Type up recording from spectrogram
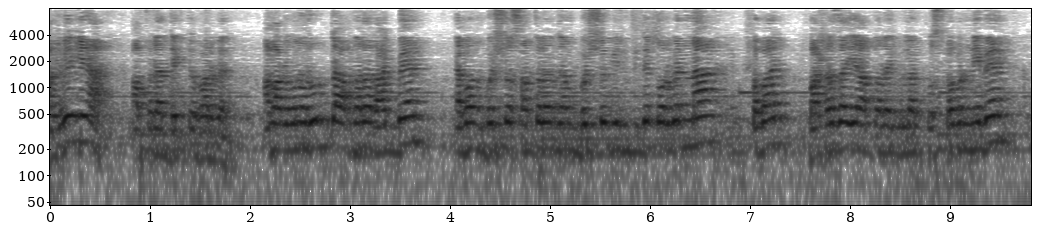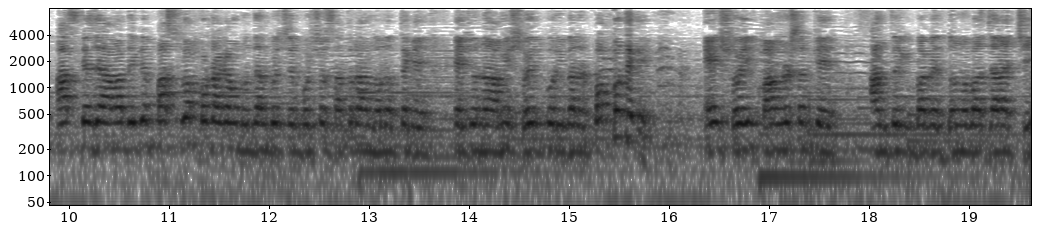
আসবে কিনা আপনারা দেখতে পারবেন। আমার অনুরোধটা আপনারা রাখবেন এবং বৈশ্য ছাত্ররা যেন বৈশ্য বিরোধিতা করবেন না। সবাই বাসা যাইয়া আপনারা এগুলার খোঁজখবর নেবেন। আজকে যে আমাদেরকে পাঁচ লক্ষ টাকা অনুদান করছে বৈশ্য ছাত্র আন্দোলন থেকে, এই জন্য আমি শহীদ পরিবারের পক্ষ থেকে এই শহীদ ফাউন্ডেশনকে আন্তরিকভাবে ধন্যবাদ জানাচ্ছি।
